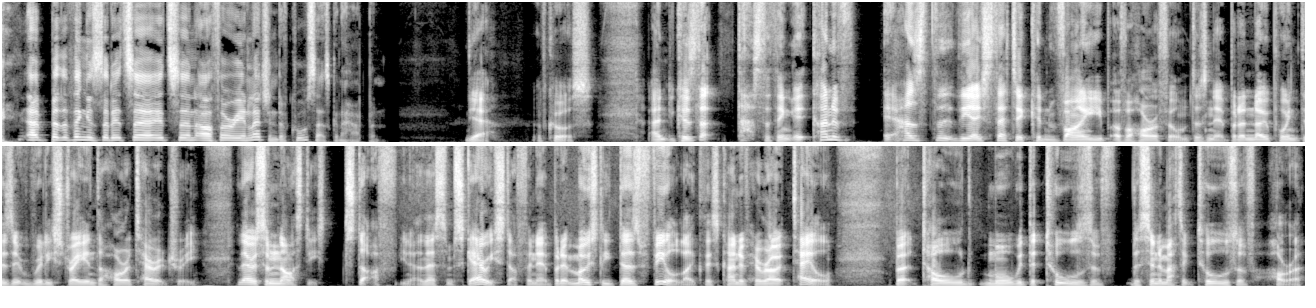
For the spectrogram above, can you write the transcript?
uh, but the thing is that it's a it's an Arthurian legend. Of course, that's going to happen. Yeah, of course, and because that that's the thing. It kind of it has the the aesthetic and vibe of a horror film, doesn't it? But at no point does it really stray into horror territory. There is some nasty stuff, you know, and there's some scary stuff in it, but it mostly does feel like this kind of heroic tale, but told more with the tools of the cinematic tools of horror,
